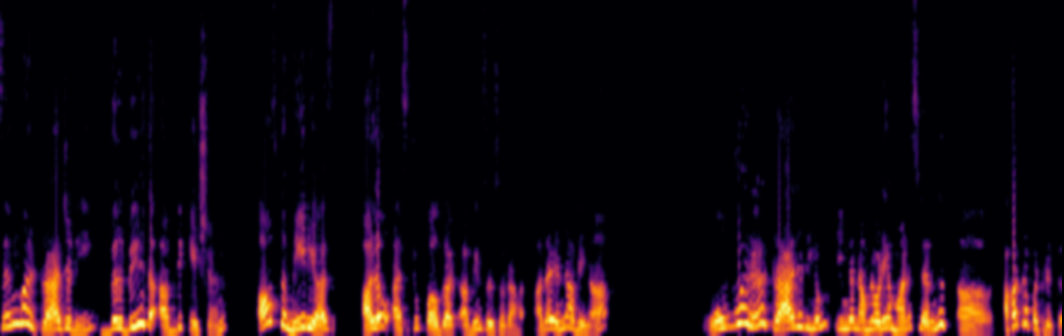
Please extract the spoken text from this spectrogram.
single tragedy will be the abdication of the medias allow us to forget அப்படின்னு சொல்லி சொல்றாங்க. அதான் என்ன அப்படின்னா ஒவ்வொரு ட்ராஜடியும் இங்க நம்மளுடைய மனசுல இருந்து அகற்றப்பட்டிருக்கு.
